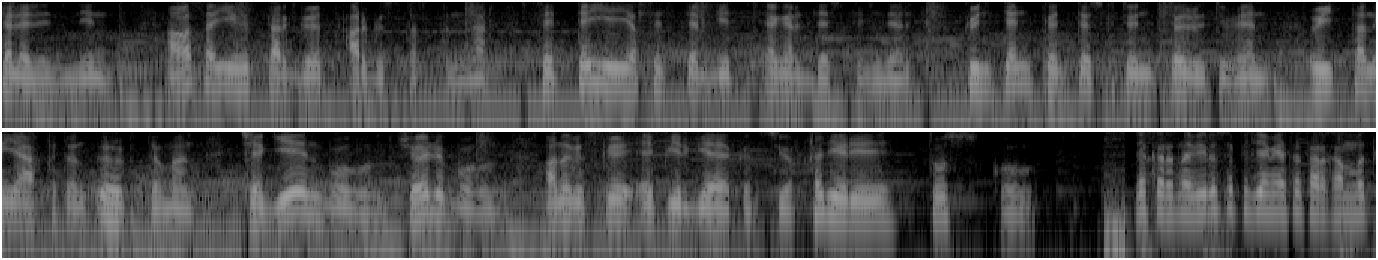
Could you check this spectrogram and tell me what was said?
тәлеліннен, Ағас айығыттаргыт аргыстастыннар, сетте ейексеттергет әңірдестінлер, күнтен көнтөс күтін төлітімен, ұйттан яқытын ұқтыман, чәген болун, чөлі болун, анығысқы әпирге кірсі, қадері тұс. Же коронавирус эпидемияты тарғамыт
